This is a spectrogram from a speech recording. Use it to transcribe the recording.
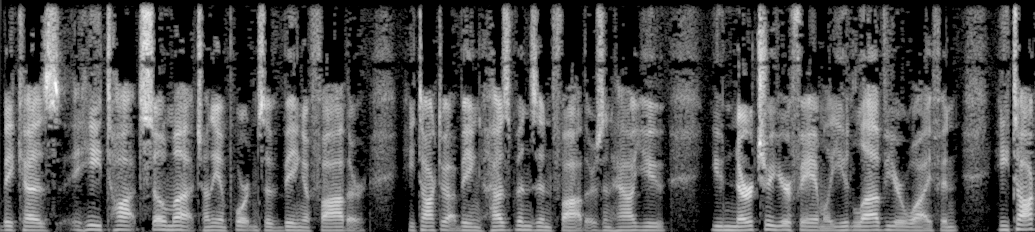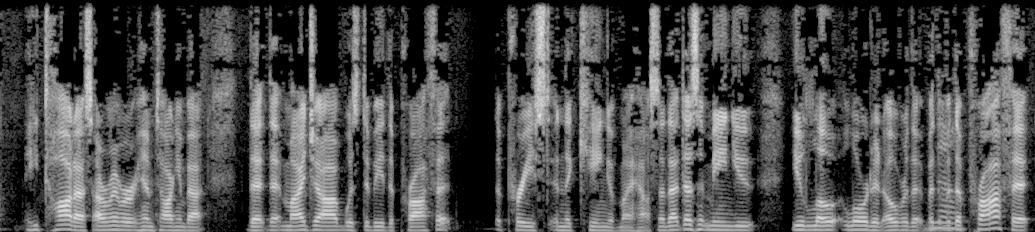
because he taught so much on the importance of being a father. He talked about being husbands and fathers and how you you nurture your family, you love your wife, and he talked he taught us. I remember him talking about that that my job was to be the prophet, the priest, and the king of my house. Now that doesn't mean you you lo- lord it over the, but, No. but the prophet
